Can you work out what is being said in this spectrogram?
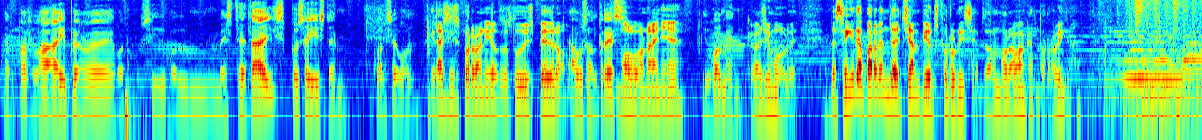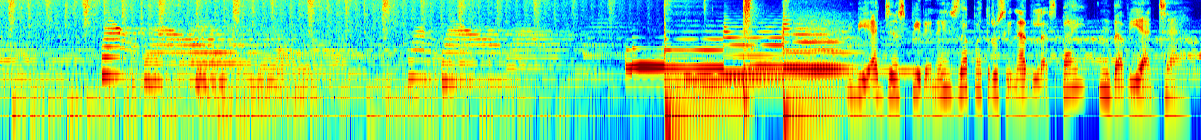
per parlar i per, eh, bueno, si vol més detalls, pues ahí estem, qualsevol. Gràcies per venir als estudis, Pedro. A vosaltres, Molt bon any, eh? igualment. Que vagi molt bé. De seguida parlem del Champions for UNICEF, del Morabanc Andorra. Vinga. Viatges Pirenès ha patrocinat l'espai de viatge.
